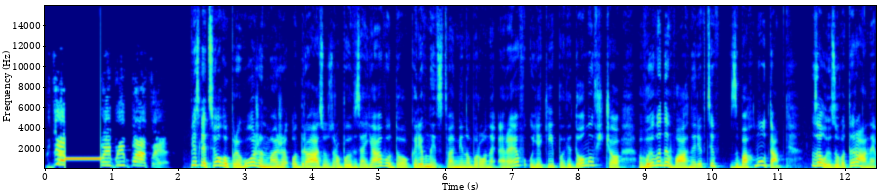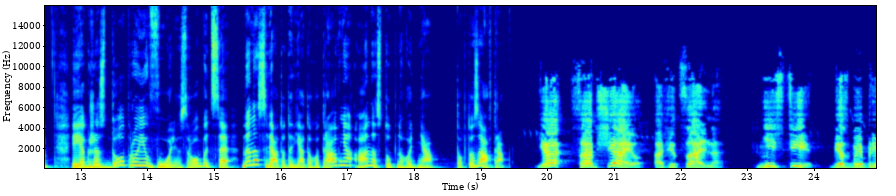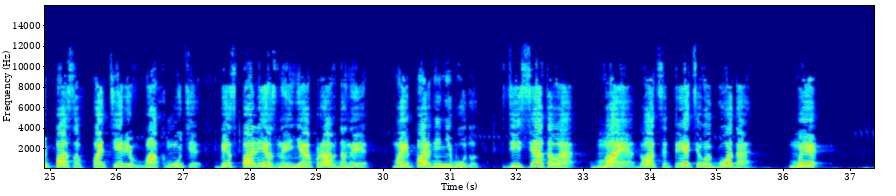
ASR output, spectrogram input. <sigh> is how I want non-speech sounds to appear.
Где <laughs> боеприпасы? Після цього Пригожин майже одразу зробив заяву до керівництва Міноборони РФ, у якій повідомив, що виведе вагнерівців з Бахмута. Зализувати рани, і як же з доброї волі зробить це не на свято 9 травня, а наступного дня, тобто завтра. Я сообщаю официально нести без боеприпасов потери в Бахмуте бесполезные и неоправданные мои парни не будут. С 10 мая 23 года мы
